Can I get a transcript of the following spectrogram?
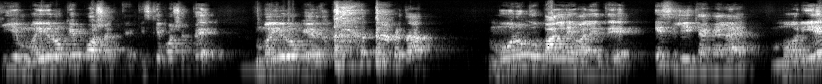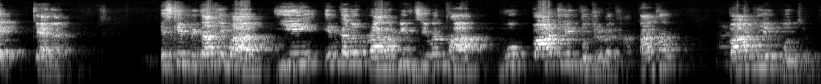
कि ये मयूरों के पोषक थे। किसके पोषक थे? मयूरों के अर्थात मोरों को पालने वाले थे। इसलिए क्या कहलाए? मौर्य कहलाए। इसके पिता के बाद ये इनका जो प्रारंभिक जीवन था, वो पाटलिपुत्र में था। कहा था? पाटलिपुत्र।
